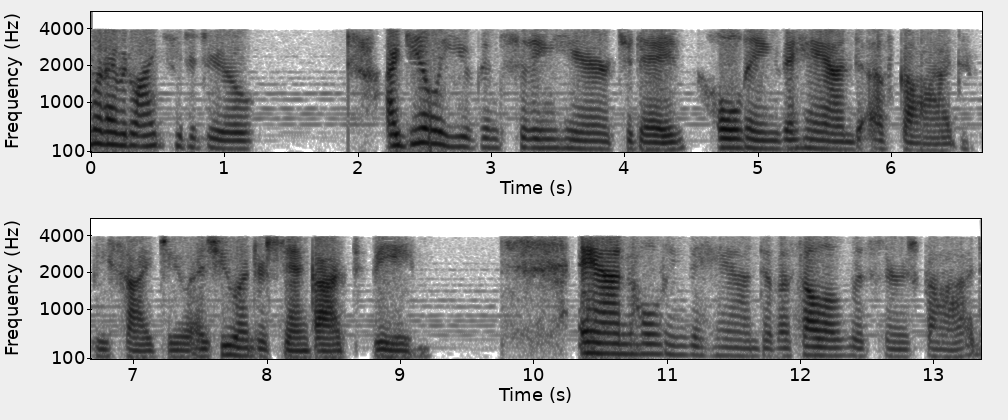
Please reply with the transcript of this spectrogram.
what I would like you to do, ideally, you've been sitting here today holding the hand of God beside you as you understand God to be, and holding the hand of a fellow listener's God.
